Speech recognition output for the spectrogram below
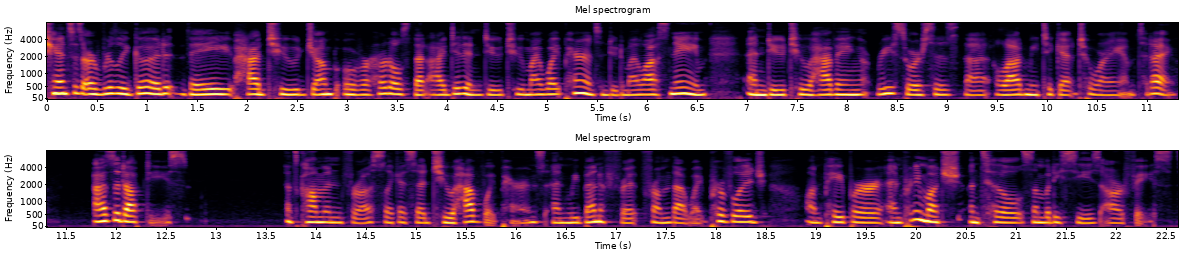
chances are really good they had to jump over hurdles that I didn't due to my white parents and due to my last name and due to having resources that allowed me to get to where I am today. As adoptees, it's common for us, like I said, to have white parents, and we benefit from that white privilege on paper and pretty much until somebody sees our face.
